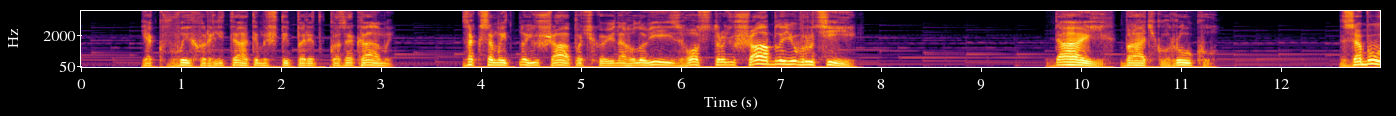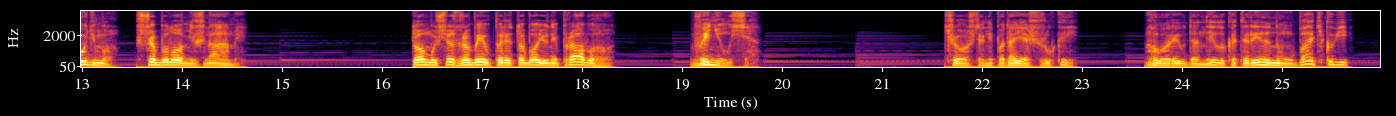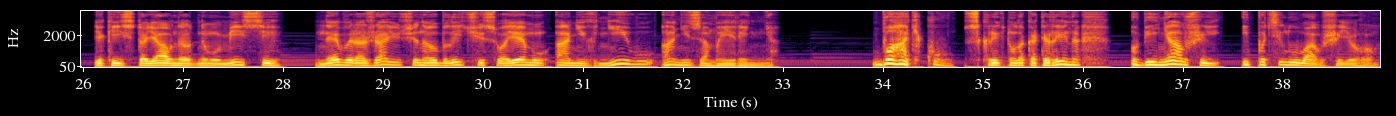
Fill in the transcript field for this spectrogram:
як вихор літатимеш ти перед козаками, з аксамитною шапочкою на голові і з гострою шаблею в руці. Дай, батьку, руку. Забудьмо, що було між нами. Тому, що зробив перед тобою неправого, винюся. Чого ж ти не подаєш руки? говорив Данило Катерининому батькові, який стояв на одному місці, не виражаючи на обличчі своєму ані гніву, ані замирення. Батьку. скрикнула Катерина, обійнявши і поцілувавши його.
